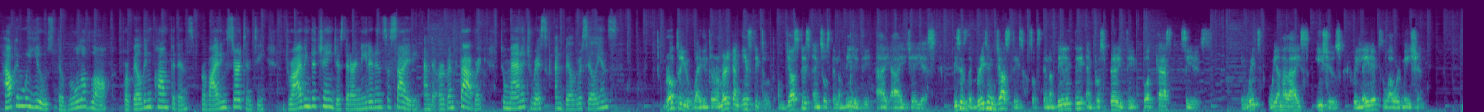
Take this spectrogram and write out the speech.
How can we use the rule of law for building confidence, providing certainty, driving the changes that are needed in society and the urban fabric to manage risk and build resilience? Brought to you by the Inter-American Institute on Justice and Sustainability, IIJS. This is the Bridging Justice, Sustainability and Prosperity podcast series, in which we analyze issues related to our mission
